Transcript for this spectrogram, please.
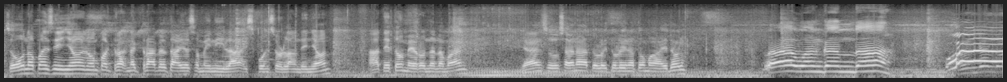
So kung napansin nyo, nung pag nag-travel tayo sa Maynila, sponsor lang din yon. At ito, meron na naman. Yan, so sana tuloy-tuloy na to mga idol. Wow, ang ganda! Ang ganda!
